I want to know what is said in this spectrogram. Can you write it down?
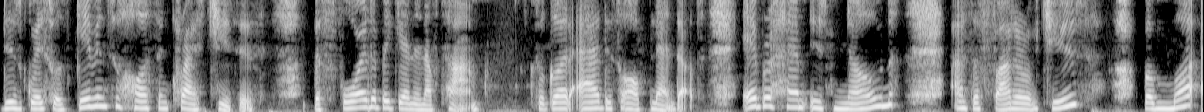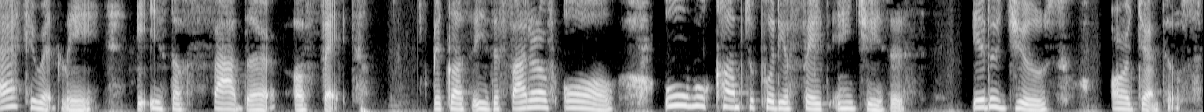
This grace was given to us in Christ Jesus before the beginning of time. So God had this all planned out. Abraham is known as the father of Jews, but more accurately, he is the father of faith. Because he is the father of all who will come to put their faith in Jesus, either Jews or Gentiles.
